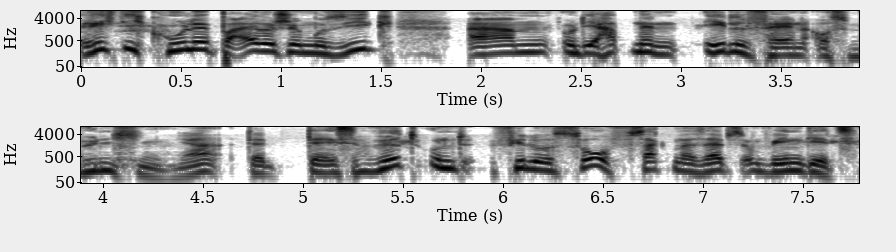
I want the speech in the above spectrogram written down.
Richtig coole bayerische Musik. Ähm, und ihr habt einen Edelfan aus München. Ja? Der, der ist Wirt und Philosoph. Sagt mal selbst, um wen geht's?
